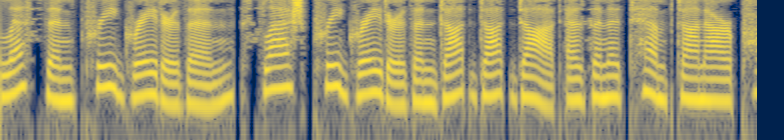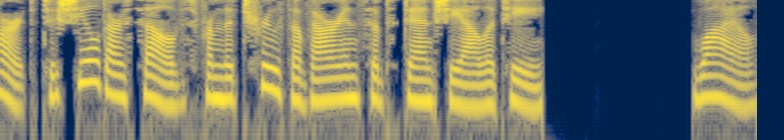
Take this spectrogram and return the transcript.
less than pre greater than slash pre greater than dot dot dot as an attempt on our part to shield ourselves from the truth of our insubstantiality. While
